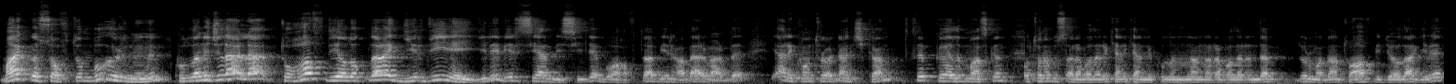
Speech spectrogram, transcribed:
Microsoft'un bu ürününün kullanıcılarla tuhaf diyaloglara girdiğiyle ilgili bir CNBC'de bu hafta bir haber vardı. Yani kontrolden çıkan tıpkı Elon Musk'ın otonomus arabaları kendi kendine kullanılan arabalarında durmadan tuhaf videolar gibi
